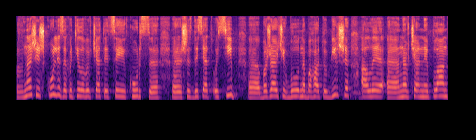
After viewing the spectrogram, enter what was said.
В нашій школі захотіла вивчати цей курс е, 60 осіб. Е, Бажаючих було набагато більше, але е, навчальний план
